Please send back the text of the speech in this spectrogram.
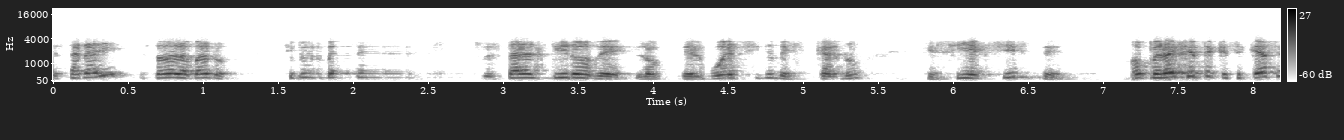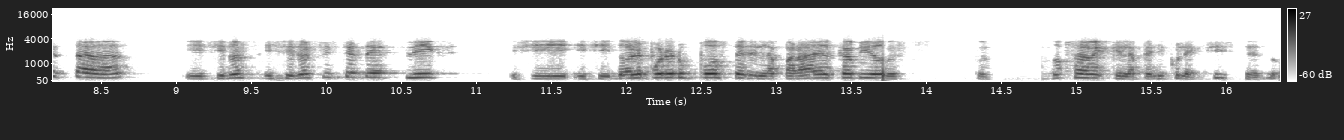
están ahí, están a la mano. Simplemente estar al tiro de lo, del buen cine mexicano que sí existe, ¿no? Pero hay gente que se queda sentada y si no, y si no existe Netflix y si, y si no le ponen un póster en la parada del camión, pues, pues no sabe que la película existe, ¿no?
